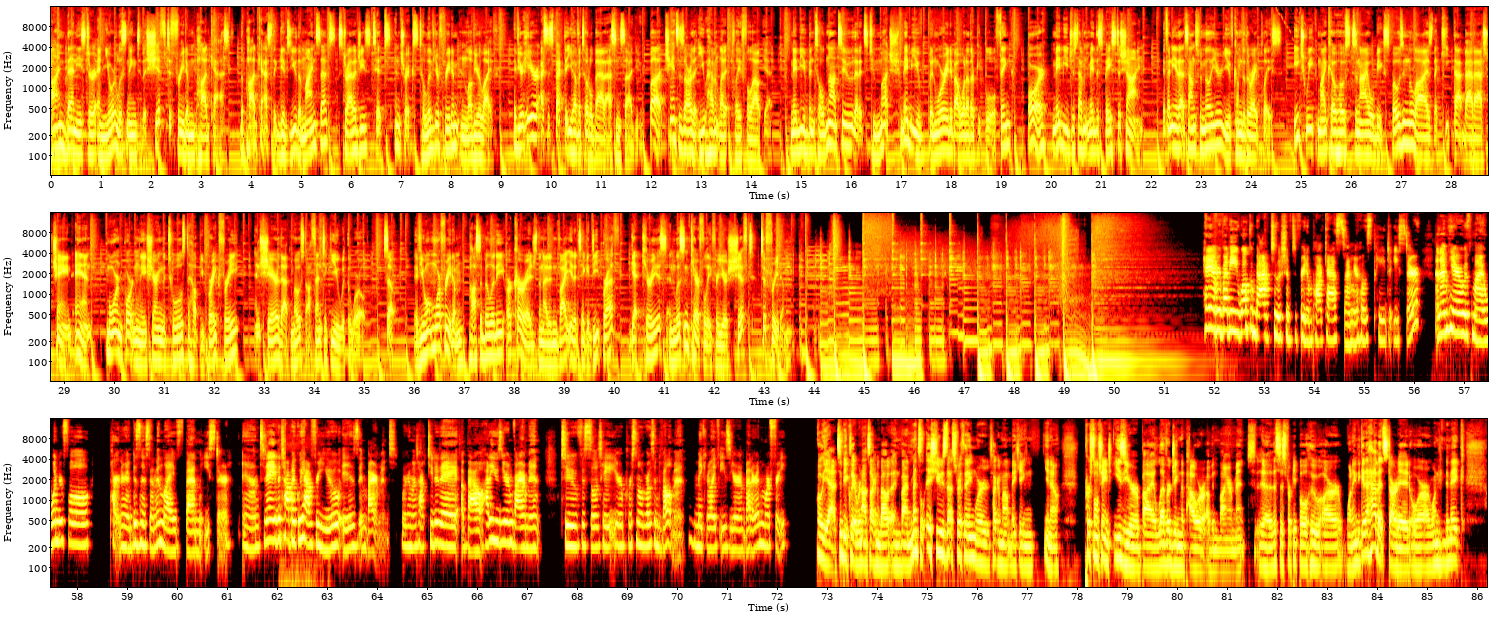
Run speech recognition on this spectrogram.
I'm Ben Easter, and you're listening to the Shift to Freedom podcast, the podcast that gives you the mindsets, strategies, tips, and tricks to live your freedom and love your life. If you're here, I suspect that you have a total badass inside you, but chances are that you haven't let it play full out yet. Maybe you've been told not to, that it's too much, maybe you've been worried about what other people will think, or maybe you just haven't made the space to shine. If any of that sounds familiar, you've come to the right place. Each week, my co hosts and I will be exposing the lies that keep that badass chained and, more importantly, sharing the tools to help you break free and share that most authentic you with the world. So, if you want more freedom, possibility, or courage, then I'd invite you to take a deep breath, get curious, and listen carefully for your shift to freedom. Hey, everybody, welcome back to the Shift to Freedom podcast. I'm your host, Paige Easter, and I'm here with my wonderful partner in business and in life, Ben Easter. And today, the topic we have for you is environment. We're going to talk to you today about how to use your environment to facilitate your personal growth and development, make your life easier and better and more free. Oh yeah, to be clear, we're not talking about environmental issues, that sort of thing. We're talking about making, you know, personal change easier by leveraging the power of environment. Uh, this is for people who are wanting to get a habit started or are wanting to make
